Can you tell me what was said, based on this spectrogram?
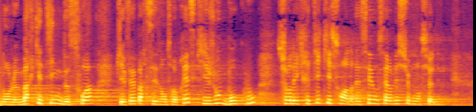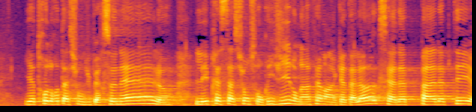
dans le marketing de soi qui est fait par ces entreprises, qui jouent beaucoup sur les critiques qui sont adressées aux services subventionnés. Il y a trop de rotation du personnel, les prestations sont rigides, on a affaire à un catalogue, c'est pas adapté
